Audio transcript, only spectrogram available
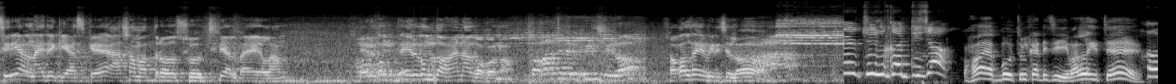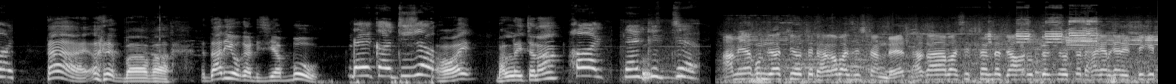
সিরিয়াল নাই দেখি আজকে আসা মাত্র সিরিয়াল পেয়ে গেলাম। এরকম এরকম তো হয় না কখনো। সকাল থেকে ফিরছিল চুল কাটিছ হয় আব্বু চুল কাটিছি ভালো লাগিছে? হয়। তাই আরে বাবা। দাড়িও কাটিছি আব্বু। হয় ভালো লাগছে না? হয় আমি এখন যাচ্ছি হচ্ছে ঢাকা বাস স্ট্যান্ডে। ঢাকা বাস স্ট্যান্ডে যাওয়ার উদ্দেশ্য হচ্ছে ঢাকার গাড়ির টিকিট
